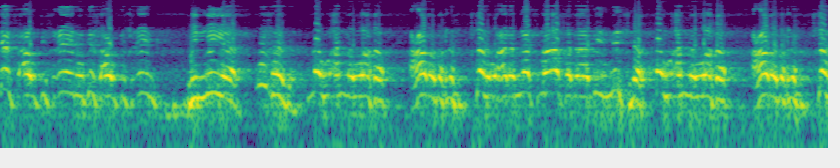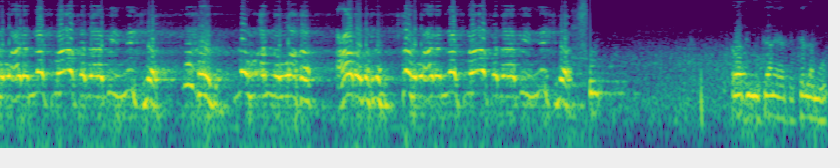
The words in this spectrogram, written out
تسعة وتسعين وتسعة وتسعين من مية ما هذا؟ لو أن الله عرض نفسه على الناس ما أخذ هذه النسبة لو أن الله عرض نفسه على الناس ما أخذ هذه النسبة ما هذا لو أن الله عرض نفسه على الناس ما أخذ هذه النسبة رجل كان يتكلم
